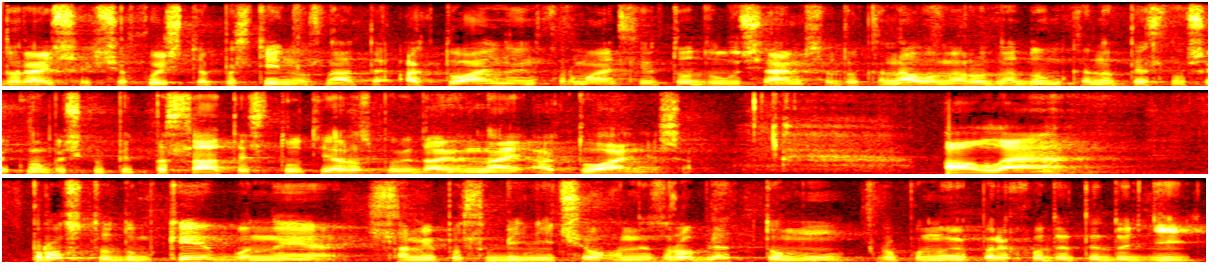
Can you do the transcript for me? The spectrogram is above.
до речі, якщо хочете постійно знати актуальну інформацію, то долучаємося до каналу Народна Думка, натиснувши кнопочку підписатись. Тут я розповідаю найактуальніше. Але просто думки вони самі по собі нічого не зроблять, тому пропоную переходити до дій.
